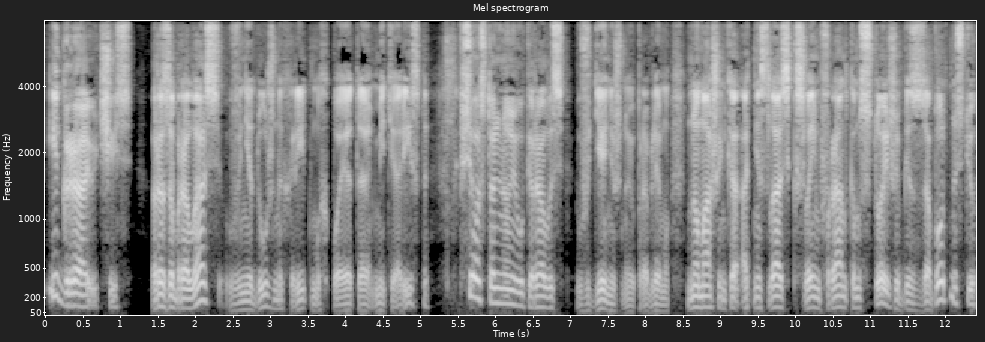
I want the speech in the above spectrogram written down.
играючись, разобралась в недужных ритмах поэта-метеориста, все остальное упиралось в денежную проблему, но Машенька отнеслась к своим франкам с той же беззаботностью,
